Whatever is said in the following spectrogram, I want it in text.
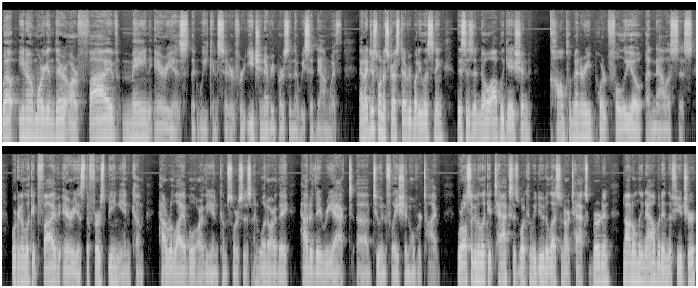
Well, you know, Morgan, there are five main areas that we consider for each and every person that we sit down with. And I just want to stress to everybody listening this is a no obligation, complimentary portfolio analysis. We're going to look at five areas. The first being income. How reliable are the income sources and what are they? How do they react uh, to inflation over time? We're also going to look at taxes. What can we do to lessen our tax burden, not only now, but in the future?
